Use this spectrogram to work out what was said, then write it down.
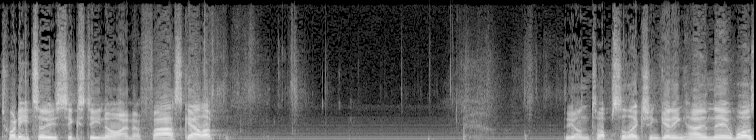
22.69, a fast gallop. The on top selection getting home there was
